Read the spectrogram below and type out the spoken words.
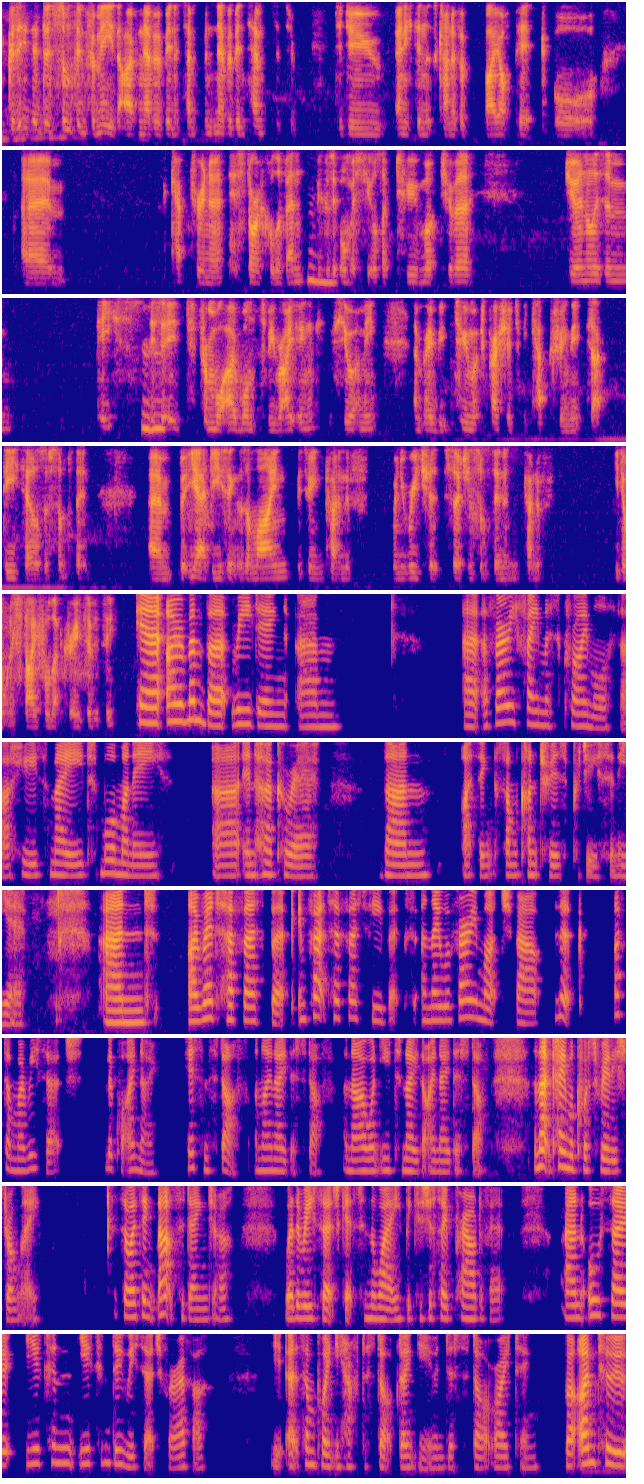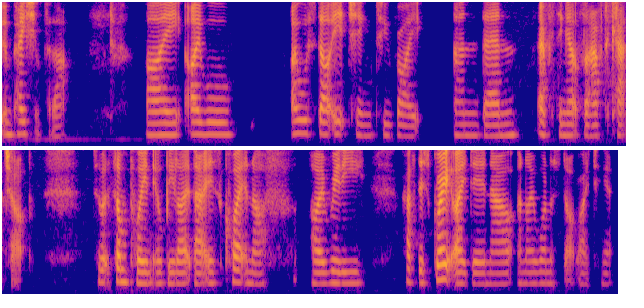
because there's something for me that I've never been attempt, never been tempted to to do anything that's kind of a biopic or um, capturing a historical event mm-hmm. because it almost feels like too much of a journalism piece mm-hmm. is it from what I want to be writing, if you see what I mean, and maybe too much pressure to be capturing the exact details of something. Um, but yeah, do you think there's a line between kind of when you reach it, searching something and kind of you don't want to stifle that creativity? Yeah, I remember reading um, a, a very famous crime author who's made more money uh, in her career than I think some countries produce in a year. And I read her first book, in fact, her first few books, and they were very much about look, I've done my research. Look what I know. Here's some stuff, and I know this stuff. And now I want you to know that I know this stuff. And that came across really strongly. So I think that's the danger where the research gets in the way because you're so proud of it. And also you can you can do research forever you, at some point you have to stop, don't you, and just start writing. But I'm too impatient for that. I I will I will start itching to write, and then everything else will have to catch up. So at some point it'll be like that is quite enough. I really have this great idea now, and I want to start writing it.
